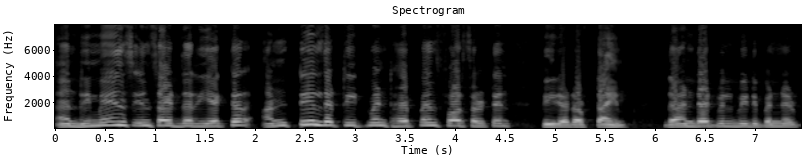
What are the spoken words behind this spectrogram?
and remains inside the reactor until the treatment happens for certain period of time then that will be dependent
